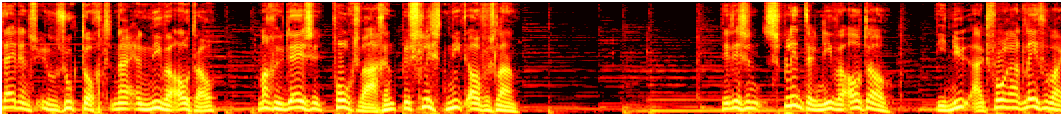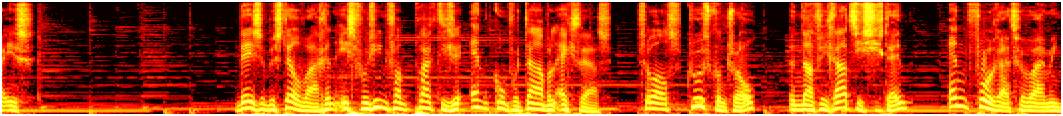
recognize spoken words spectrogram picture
Tijdens uw zoektocht naar een nieuwe auto mag u deze Volkswagen beslist niet overslaan. Dit is een splinternieuwe auto die nu uit voorraad leverbaar is. Deze bestelwagen is voorzien van praktische en comfortabele extra's, zoals cruise control, een navigatiesysteem en voorruitverwarming.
